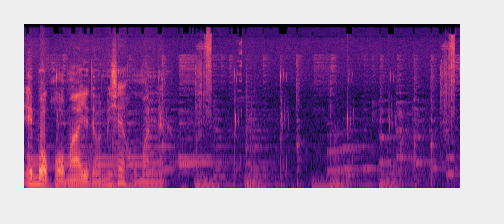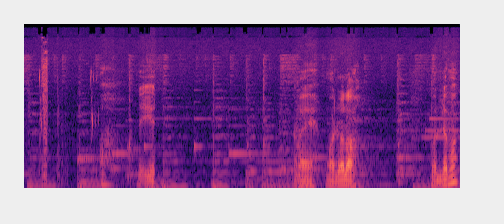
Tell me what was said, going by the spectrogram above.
เอบวกโผล่มาอยู่แต่มันไม่ใช่ของมันเนี่ย หมดแล้วหรอ หมดแล้วมั้ง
